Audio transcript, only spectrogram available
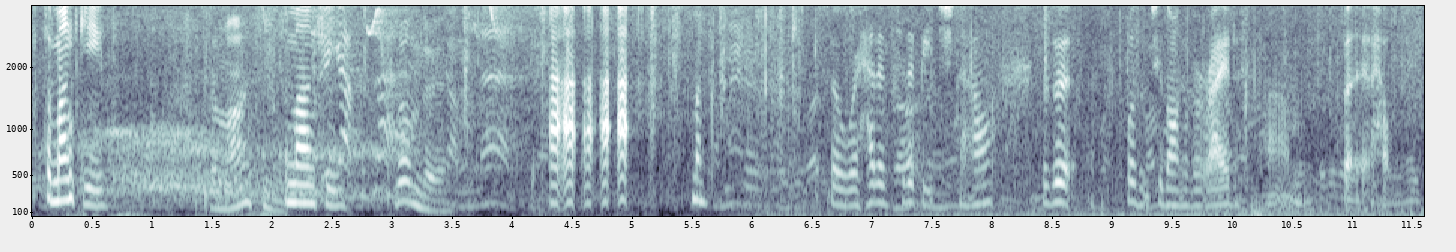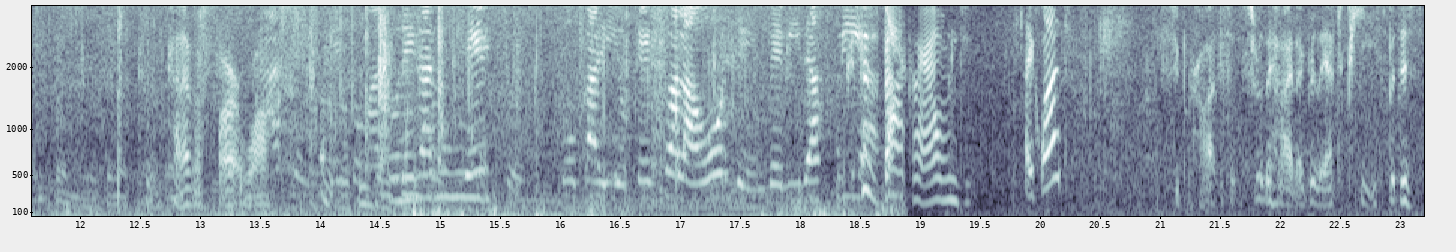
It's a monkey. The monkey. It's a monkey. ¿Dónde? Ah, ah, ah, Come on. So we're headed to the beach now. It was a wasn't too long of a ride, um, but it helps it's kind of a far walk. fría. His background. Like what? It's super hot, so it's really hot. I really have to pee. But this,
